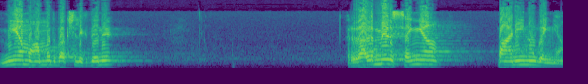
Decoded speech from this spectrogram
ਮੀਆਂ ਮੁਹੰਮਦ ਬਖਸ਼ ਲਿਖਦੇ ਨੇ, ਰਲ ਮਿਲ ਸਈਆਂ ਪਾਣੀ ਨੂੰ ਗਈਆਂ।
